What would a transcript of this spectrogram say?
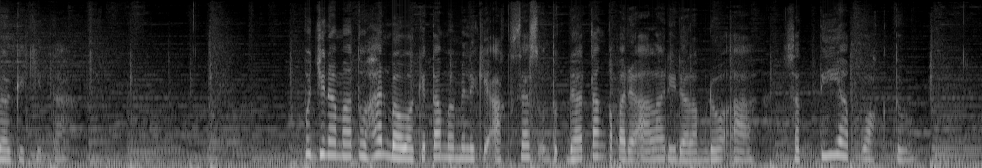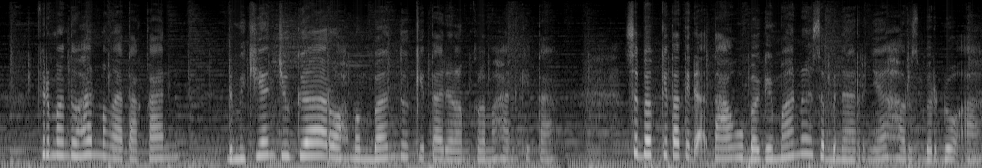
bagi kita. Puji nama Tuhan bahwa kita memiliki akses untuk datang kepada Allah di dalam doa setiap waktu. Firman Tuhan mengatakan, demikian juga roh membantu kita dalam kelemahan kita. Sebab kita tidak tahu bagaimana sebenarnya harus berdoa.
